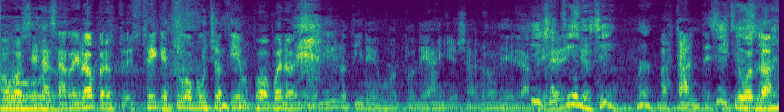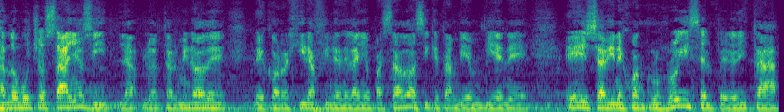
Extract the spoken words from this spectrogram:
cómo, se las arregló, pero sé que estuvo mucho tiempo. Bueno, este libro tiene un montón de años ya, ¿no? De sí, ya tiene, sí. Bastante, sí. Estuvo trabajando muchos años y lo terminó de, corregir a fines del año pasado, así que también viene ella, viene Juan Cruz Ruiz, el periodista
